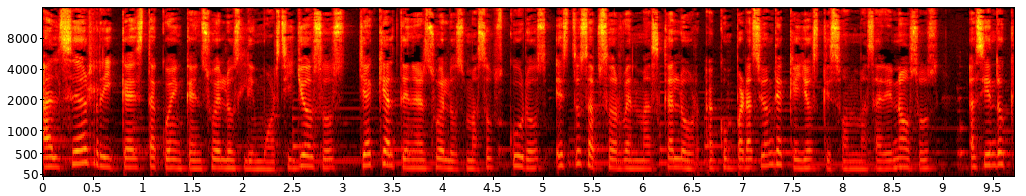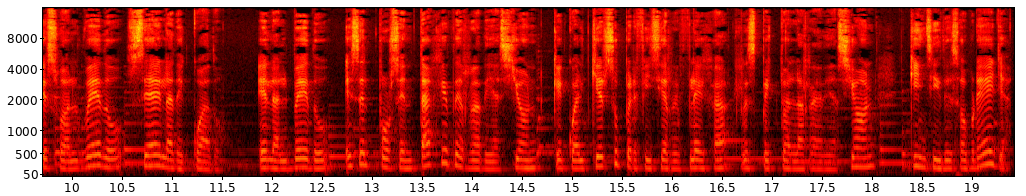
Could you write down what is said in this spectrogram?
Al ser rica esta cuenca en suelos limo-arcillosos, ya que al tener suelos más oscuros, estos absorben más calor a comparación de aquellos que son más arenosos, haciendo que su albedo sea el adecuado. El albedo es el porcentaje de radiación que cualquier superficie refleja respecto a la radiación que incide sobre ella.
